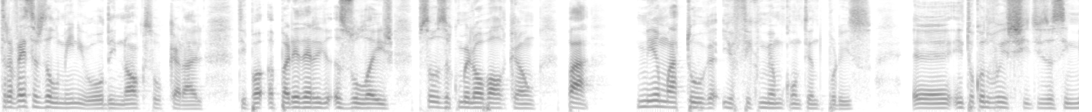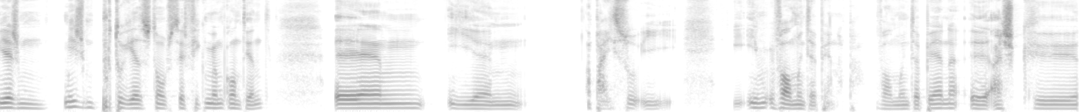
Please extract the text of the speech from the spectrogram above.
travessas de alumínio ou de inox ou caralho. Tipo, a parede era azulejo, pessoas a comer ao balcão, pá, mesmo à tuga, e eu fico mesmo contente por isso. Eh, então, quando vou a estes sítios assim, mesmo, mesmo portugueses, estão a perceber, fico mesmo contente. Ehm, e, ehm, opá, isso e, e- e vale muito a pena, pá, vale muito a pena. Eh, acho que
